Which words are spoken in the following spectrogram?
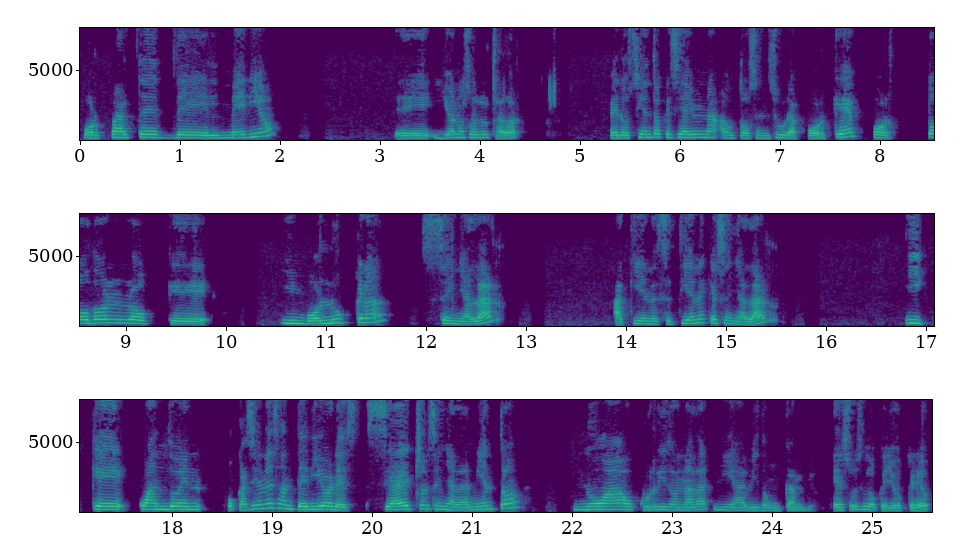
por parte del medio. Eh, yo no soy luchador, pero siento que sí hay una autocensura. ¿Por qué? Por todo lo que involucra señalar a quienes se tiene que señalar y que cuando en ocasiones anteriores se ha hecho el señalamiento, no ha ocurrido nada ni ha habido un cambio. Eso es lo que yo creo.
